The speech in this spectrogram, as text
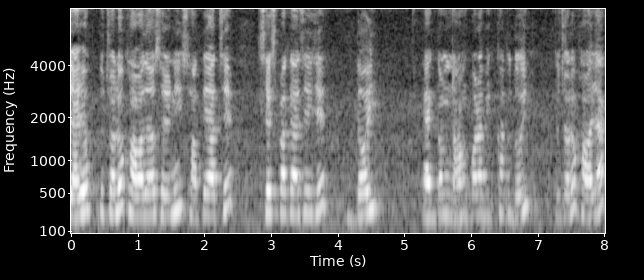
যাই হোক, তো চলো খাওয়া দাওয়া সেরে নিই। সাথে আছে, শেষ পাতে আছে এই যে দই, একদম নাম করা বিখ্যাত দই। তো চলো খাওয়া যাক।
